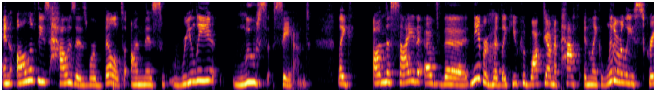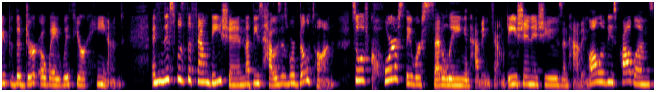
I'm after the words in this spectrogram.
And all of these houses were built on this really loose sand. Like on the side of the neighborhood, like you could walk down a path and like literally scrape the dirt away with your hand. And this was the foundation that these houses were built on. So, of course, they were settling and having foundation issues and having all of these problems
